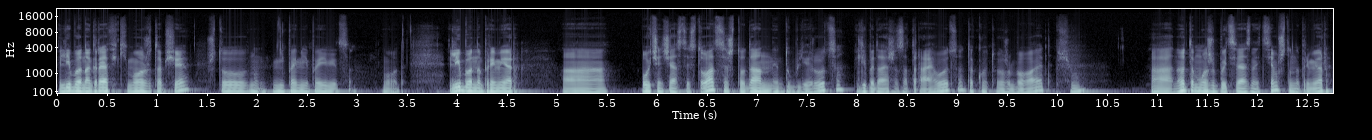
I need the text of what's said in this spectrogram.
либо на графике может вообще, что ну, не пойми появиться. Вот. Либо, например, а, очень частая ситуация, что данные дублируются, либо даже затраиваются, такое тоже бывает. Почему? А, но это может быть связано с тем, что, например,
